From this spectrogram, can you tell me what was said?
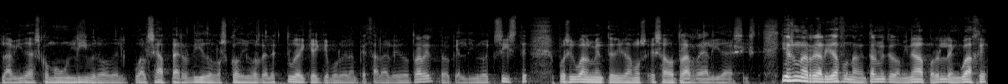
la vida es como un libro del cual se ha perdido los códigos de lectura y que hay que volver a empezar a leer otra vez, pero que el libro existe, pues igualmente, digamos, esa otra realidad existe. Y es una realidad fundamentalmente dominada por el lenguaje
